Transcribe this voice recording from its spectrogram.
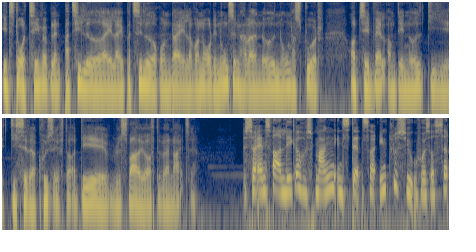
et stort tema blandt partiledere eller i partilederrunder, eller hvornår det nogensinde har været noget, nogen har spurgt op til et valg, om det er noget, de, de sætter kryds efter, og det vil svaret jo ofte være nej til. Så ansvaret ligger hos mange instanser, inklusiv hos os selv?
